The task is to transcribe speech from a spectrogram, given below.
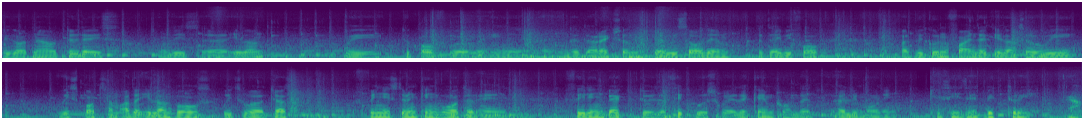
We got now two days on this uh, eland. We took off in, uh, in the direction where we saw them the day before, but we couldn't find that eland, so we we spot some other eland balls which were just finished drinking water and feeding back to the thick bush where they came from that early morning. You see that big tree? Yeah.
